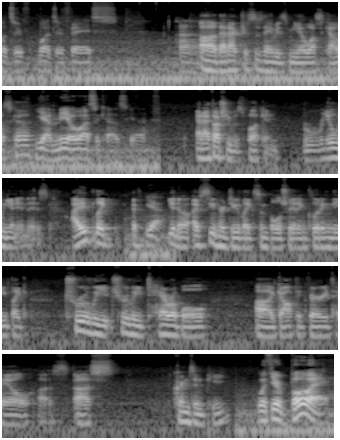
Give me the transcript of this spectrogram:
what's her what's her face. Uh, uh that actress's name is Mia Wasikowska yeah, Mia Wasikowska. Yeah. and I thought she was fucking brilliant in this. I like, I've, Yeah. you know, I've seen her do like some bullshit, including the like truly, truly terrible uh, gothic fairy tale, uh, uh, Crimson Peak. with your boy,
